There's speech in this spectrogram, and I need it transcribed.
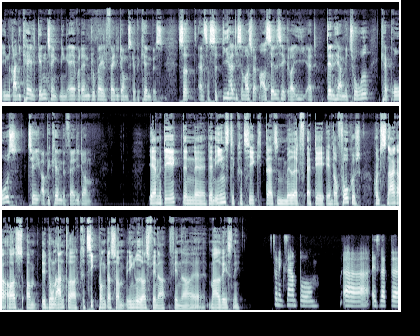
en radikal gentænkning af, hvordan global fattigdom skal bekæmpes. Så, altså, så de har ligesom også været meget selvsikre i, at den her metode kan bruges til at bekæmpe fattigdom. Ja, men det er ikke den, øh, den eneste kritik, der er sådan med, at, at det ændrer fokus. Hun snakker også om nogle andre kritikpunkter, som Ingrid også finder, finder uh, meget væsentlige. So an example uh, is that the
